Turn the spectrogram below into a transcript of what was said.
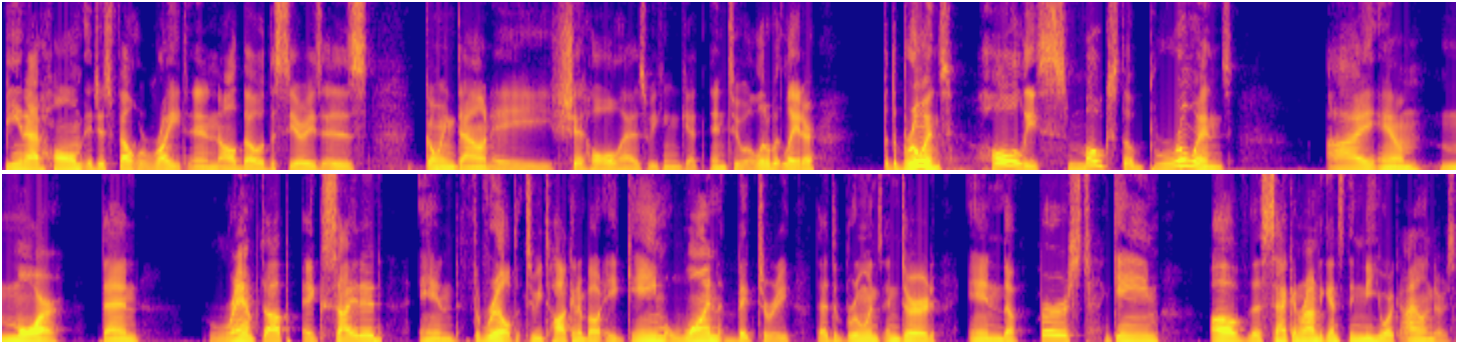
being at home, it just felt right. And although the series is going down a shithole, as we can get into a little bit later, but the Bruins, holy smokes, the Bruins! I am more than ramped up, excited, and thrilled to be talking about a game one victory that the Bruins endured in the first game of the second round against the New York Islanders.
